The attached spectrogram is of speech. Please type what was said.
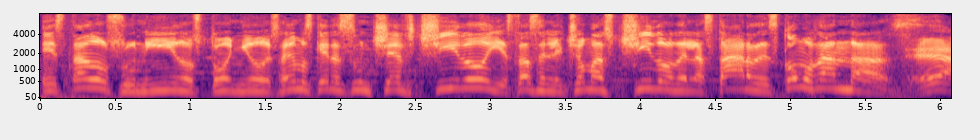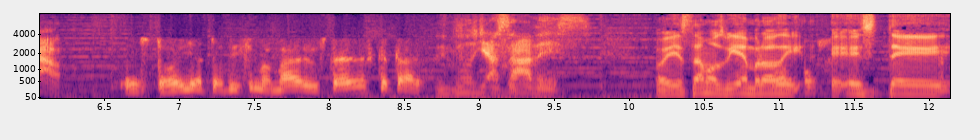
Estados Unidos, Toño. Sabemos que eres un chef chido y estás en el show más chido de las tardes. ¿Cómo andas? Estoy a todísima madre. ¿Ustedes qué tal? Pues ya sabes. Oye, estamos bien, Brody. Este,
